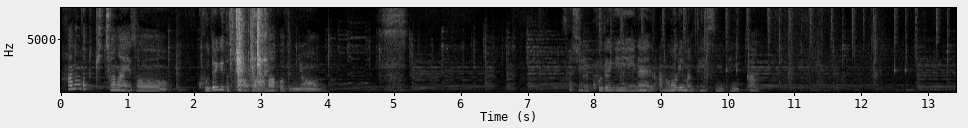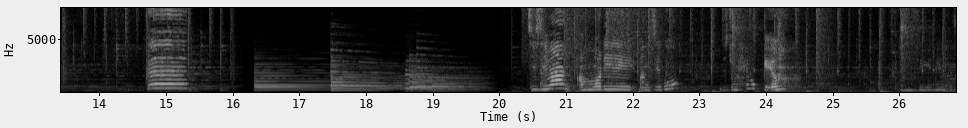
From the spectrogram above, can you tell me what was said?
하는 것도 귀찮아해서 고데기도 자주 안 하거든요. 사실 고데기는 앞머리만 돼 있으면 되니까 지지만 앞머리 만지고 이제 좀 해볼게요. 만지긴 해야 돼서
